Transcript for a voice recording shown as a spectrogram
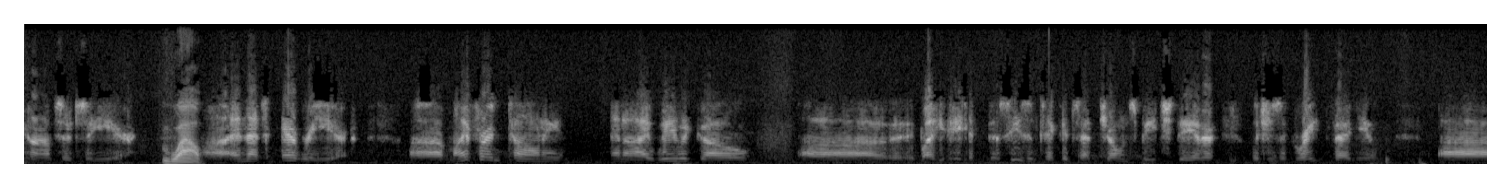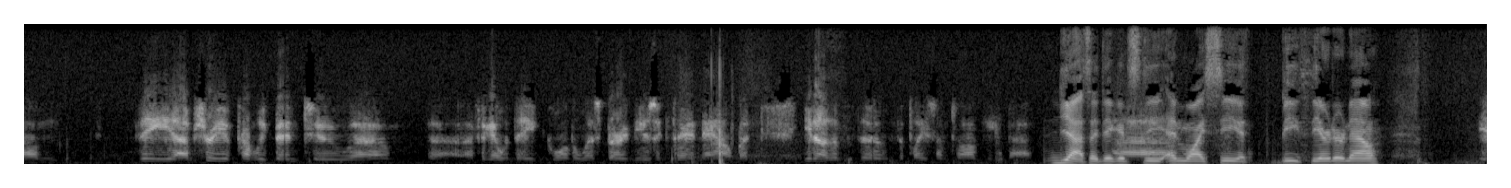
concerts a year. Wow. Uh, and that's every year. Uh, my friend Tony and I, we would go. Uh, but he, he, the season tickets at Jones Beach Theater, which is a great venue. Um, the I'm sure you've probably been to. Um, uh, I forget what they call the Westbury Music Fair now, but you know the the, the place I'm talking about. Yes, I think it's the Uh, NYC B Theater now. Yeah,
